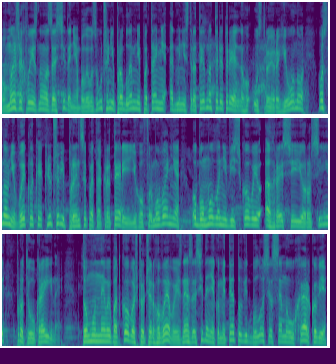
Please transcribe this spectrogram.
В межах виїзного засідання були озвучені проблемні питання адміністративно-територіального устрою регіону, основні виклики, ключові принципи та критерії його формування, обумовлені військовою агресією Росії проти України. Тому не випадково, що чергове виїзне засідання комітету відбулося саме у Харкові.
